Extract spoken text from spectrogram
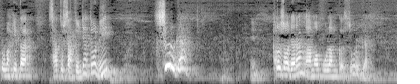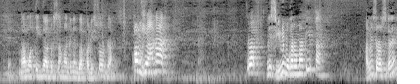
Rumah kita satu-satunya tuh di surga. Ya. Kalau saudara nggak mau pulang ke surga, ya, nggak mau tinggal bersama dengan Bapak di surga, pengkhianat. Coba di sini bukan rumah kita. Amin saudara sekalian.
